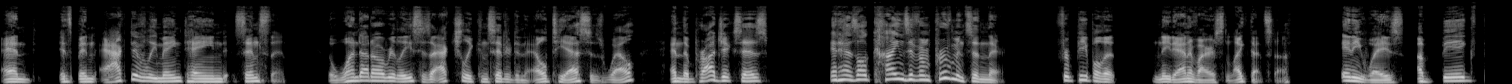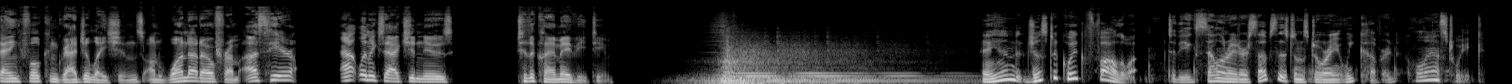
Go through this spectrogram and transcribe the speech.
And it's been actively maintained since then. The 1.0 release is actually considered an LTS as well. And the project says it has all kinds of improvements in there for people that need antivirus and like that stuff. Anyways, a big thankful congratulations on 1.0 from us here at Linux Action News to the ClamAV team. And just a quick follow up to the accelerator subsystem story we covered last week.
